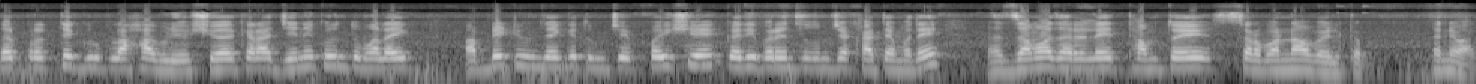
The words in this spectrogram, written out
तर प्रत्येक ग्रुपला हा व्हिडिओ शेअर करा. जेणेकरून तुम्हाला एक अपडेट येऊन जाईल की तुमचे पैसे कधीपर्यंत तुमच्या खात्यामध्ये जमा झालेले थांबतोय. सर्वांना वेलकम धन्यवाद.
